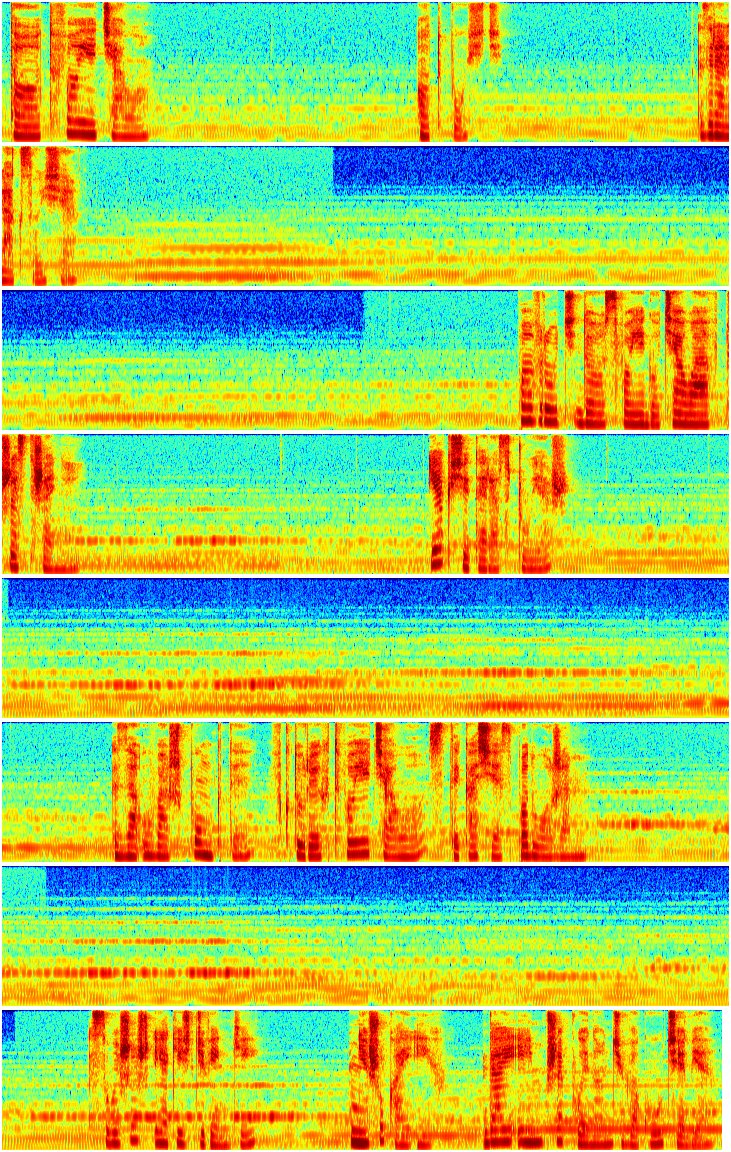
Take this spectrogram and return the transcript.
To Twoje ciało. Odpuść. Zrelaksuj się. Powróć do swojego ciała w przestrzeni. Jak się teraz czujesz? Zauważ punkty, w których Twoje ciało styka się z podłożem. Słyszysz jakieś dźwięki? Nie szukaj ich, daj im przepłynąć wokół ciebie.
